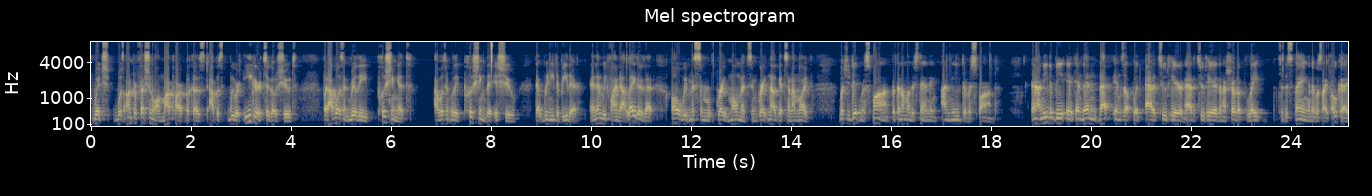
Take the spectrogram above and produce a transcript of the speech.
which was unprofessional on my part because I was we were eager to go shoot, but I wasn't really pushing it. I wasn't really pushing the issue that we need to be there. And then we find out later that oh we missed some great moments and great nuggets, and I'm like but you didn't respond. But then I'm understanding I need to respond. And I need to be, and then that ends up with attitude here and attitude here. Then I showed up late to this thing, and it was like, okay,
